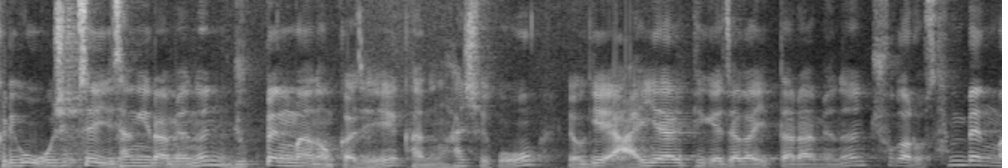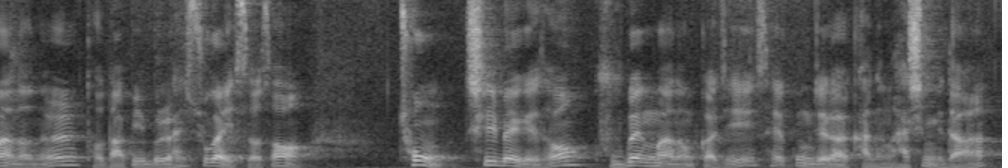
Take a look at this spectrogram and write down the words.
그리고 50세 이상이라면은 600만원까지 가능하시고, 여기에 IRP 계좌가 있다라면은 추가로 300만원을 더 납입을 할 수가 있어서 총 700에서 900만원까지 세액공제가 가능하십니다.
